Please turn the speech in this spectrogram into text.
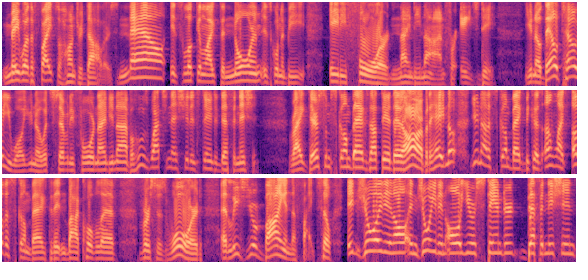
Mayweather fights $100. Now it's looking like the norm is going to be 84.99 for HD. You know, they'll tell you, well, you know, it's 74.99, but who's watching that shit in standard definition? Right? There's some scumbags out there that are, but hey, no, you're not a scumbag because unlike other scumbags that didn't buy Kovalev versus Ward, at least you're buying the fight. So enjoy it in all enjoy it in all your standard definition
